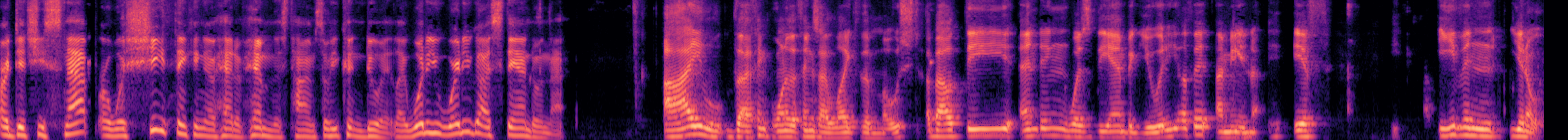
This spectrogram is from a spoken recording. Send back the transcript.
or did she snap or was she thinking ahead of him this time so he couldn't do it like what do you where do you guys stand on that I I think one of the things I liked the most about the ending was the ambiguity of it. I mean, if even you know,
